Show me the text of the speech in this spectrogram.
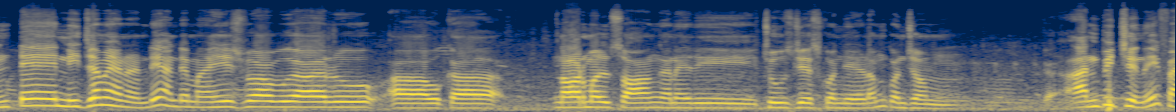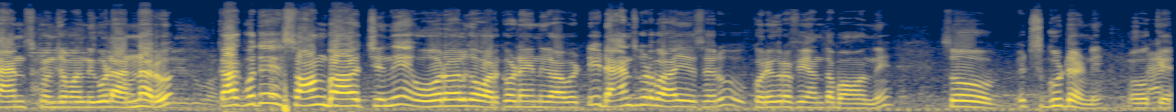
అంటే నిజమేనండి. అంటే మహేష్ బాబు గారు ఒక నార్మల్ సాంగ్ అనేది చూస్ చేసుకొని చేయడం కొంచెం అనిపించింది. ఫ్యాన్స్ కొంచెం మంది కూడా అన్నారు. కాకపోతే సాంగ్ బాగా వచ్చింది. ఓవరాల్గా వర్కౌట్ అయింది కాబట్టి డ్యాన్స్ కూడా బాగా చేశారు. కొరియోగ్రఫీ అంతా బాగుంది. సో ఇట్స్ గుడ్ అండి. ఓకే.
